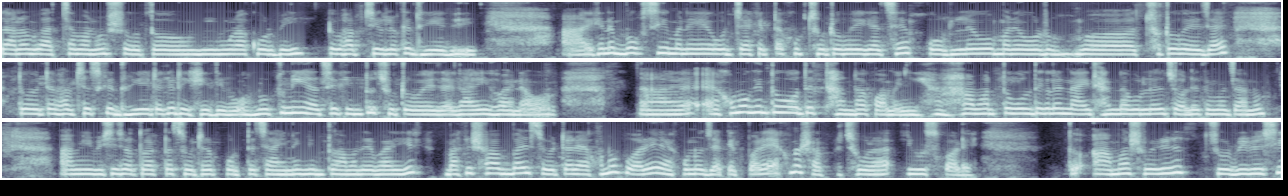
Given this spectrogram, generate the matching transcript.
জানো বাচ্চা মানুষ, ও তো নোংরা করবেই। তো ভাবছি এগুলোকে ধুয়ে দিই। আর এখানে বকছি মানে ওর জ্যাকেটটা খুব ছোট হয়ে গেছে। পরলেও মানে ওর ছোট হয়ে যায়। তো এটা ভাবছি আজকে ধুয়ে এটাকে রেখে দেবো। নতুনই আছে কিন্তু ছোট হয়ে যায় গায়ে হয় না ওর। আর এখনও কিন্তু ওদের ঠান্ডা কমেনি। আমার তো বলতে গেলে নাই ঠান্ডা বললেও চলে, তোমরা জানো। আমি বিশেষত একটা সোয়েটার পরতে চাই না কিন্তু আমাদের বাড়ির বাকি সব সবাই সোয়েটার এখনও পরে এখনও জ্যাকেট পরে এখনও সব কিছু ওরা ইউজ করে। তো আমার শরীরে চর্বি বেশি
